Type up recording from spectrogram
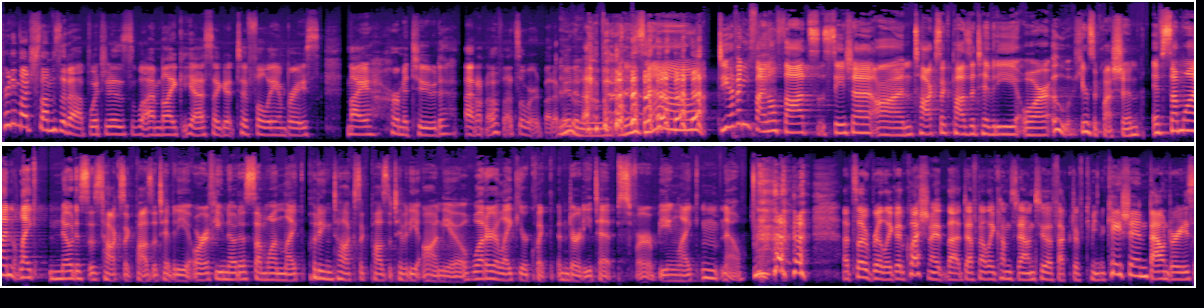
pretty much sums it up, which is I'm like, yes, I get to fully embrace my hermitude. I don't know if that's a word, but I made Ooh, it up. it is now. Do you have any final thoughts, Stacia, on toxic positivity? Or, oh, here's a question. If someone like notices toxic positivity, or if you notice someone like putting toxic positivity on you, what are like your quick and dirty tips for being like, mm, no? that's a really good question. I, that definitely comes down to effective communication, boundaries,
